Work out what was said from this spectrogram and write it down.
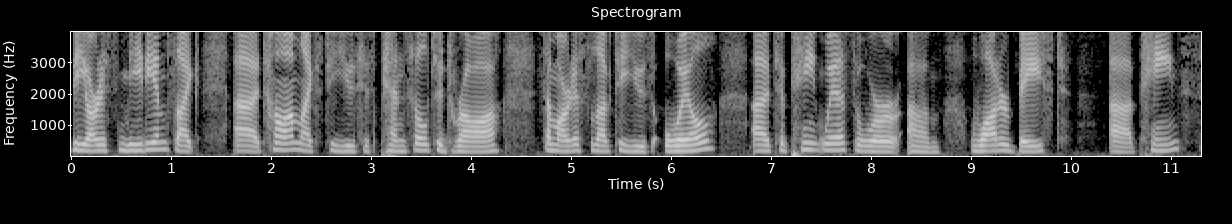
the artist's mediums. Like uh, Tom likes to use his pencil to draw. Some artists love to use oil uh, to paint with or um, water based. Uh, paints,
